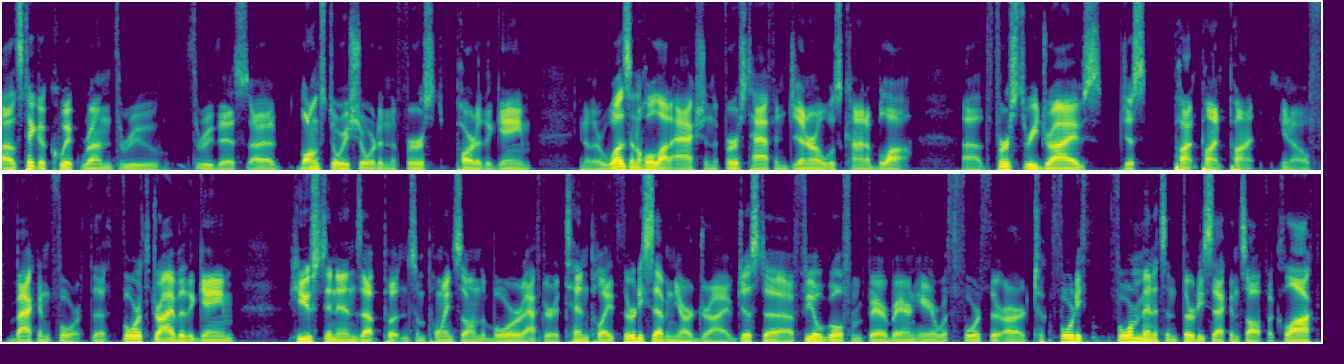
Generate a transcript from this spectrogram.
uh, let's take a quick run through through this. Uh, long story short, in the first part of the game, you know, there wasn't a whole lot of action. The first half in general was kind of blah. Uh, the first three drives just punt, punt, punt. You know, back and forth. The fourth drive of the game, Houston ends up putting some points on the board after a 10 play, 37 yard drive. Just a field goal from Fairbairn here with four or took 44 minutes and 30 seconds off the clock.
